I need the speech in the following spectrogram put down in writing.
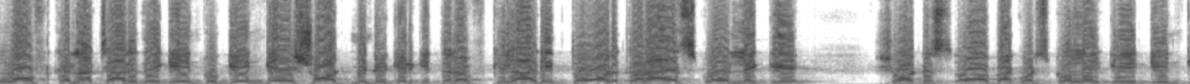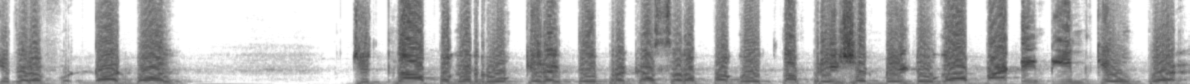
लॉफ्ट करना चाह रहे थे। गेंद को गेंद गए शॉर्ट मिड विकेट की तरफ़। खिलाड़ी दौड़ कर आए स्क्वायर लेके शॉर्ट बैकवर्ड स्क्वायर लेके गेंद की तरफ़ डॉट बॉल जितना आप अगर रोक के रखते हैं, प्रकाश सरप्पा को उतना प्रेशर बिल्ड होगा बैटिंग टीम के ऊपर।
